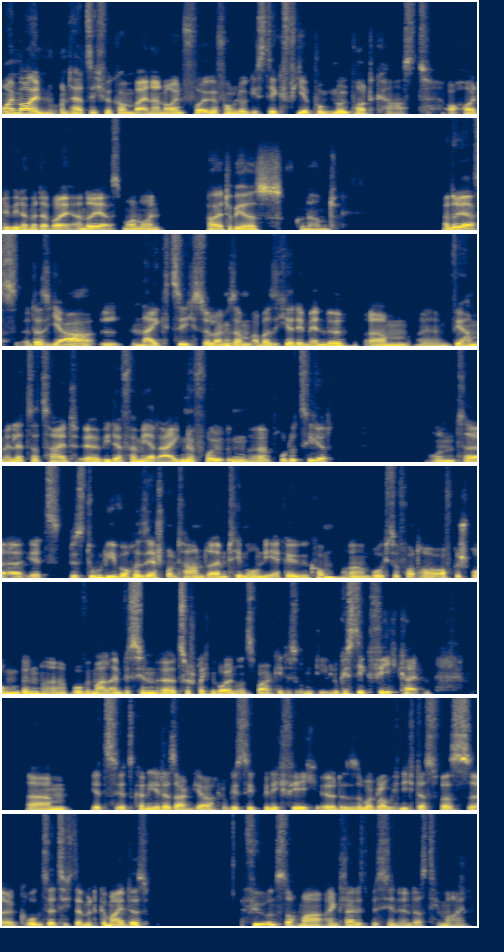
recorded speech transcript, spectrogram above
Moin Moin und herzlich willkommen bei einer neuen Folge vom Logistik 4.0 Podcast. Auch heute wieder mit dabei Andreas. Moin Moin. Hi Tobias, guten Abend. Andreas, das Jahr neigt sich so langsam aber sicher dem Ende. Ähm, äh, wir haben in letzter Zeit äh, wieder vermehrt eigene Folgen äh, produziert. Und äh, jetzt bist du die Woche sehr spontan mit einem Thema um die Ecke gekommen, äh, wo ich sofort darauf aufgesprungen bin, äh, wo wir mal ein bisschen äh, zu sprechen wollen. Und zwar geht es um die Logistikfähigkeiten. Ähm, jetzt, jetzt kann jeder sagen, ja, Logistik bin ich fähig. Äh, das ist aber, glaube ich, nicht das, was äh, grundsätzlich damit gemeint ist. Führ uns doch mal ein kleines bisschen in das Thema ein.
